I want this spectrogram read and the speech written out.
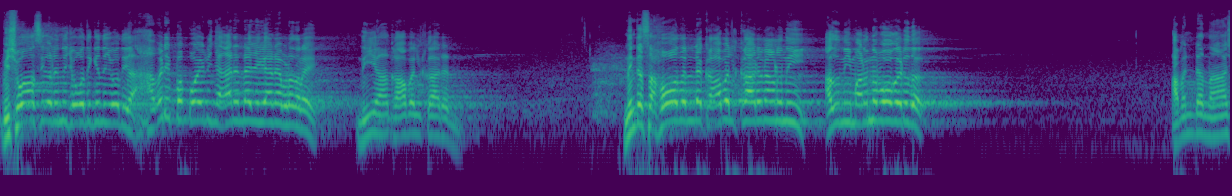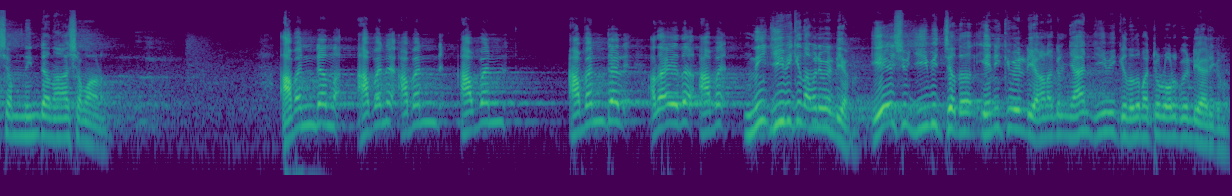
വിശ്വാസികൾ ഇന്ന് ചോദിക്കുന്ന ചോദ്യം അവരിപ്പം പോയിട്ട് ഞാൻ എന്നാ ചെയ്യാനാ ബ്രദറെ നീ ആ കാവൽക്കാരൻ. നിന്റെ സഹോദരന്റെ കാവൽക്കാരനാണ് നീ. അത് നീ മറന്നു പോകരുത്. അവന്റെ നാശം നിന്റെ നാശമാണ്. അവന്റെ അവന് അവൻ അവൻ അവന്റെ അതായത് അവൻ നീ ജീവിക്കുന്ന അവന് വേണ്ടിയാണ്. യേശു ജീവിച്ചത് എനിക്ക് വേണ്ടിയാണെങ്കിൽ ഞാൻ ജീവിക്കുന്നത് മറ്റുള്ളവർക്ക് വേണ്ടിയായിരിക്കണം.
